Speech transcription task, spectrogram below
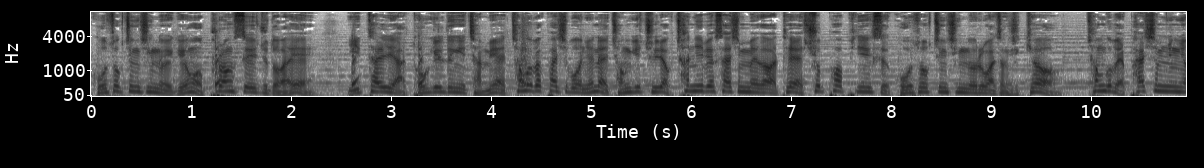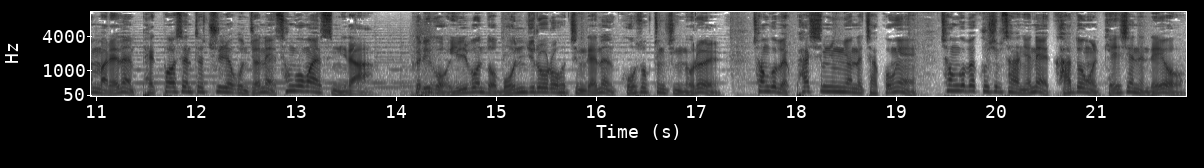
고속증식로의 경우 프랑스의 주도하에 이탈리아, 독일 등이 참여해 1985년에 전기 출력 1240MW의 슈퍼 피닉스 고속증식로를 완성시켜 1986년 말에는 100% 출력 운전에 성공하였습니다. 그리고 일본도 몬주로로 호칭되는 고속증 식로를 1986년에 착공해 1994년에 가동을 개시했는데요.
